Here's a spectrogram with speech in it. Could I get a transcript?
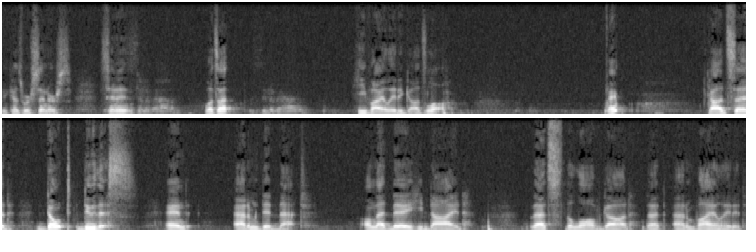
because we're sinners. Sin The sin of Adam. What's that? The sin of Adam. He violated God's law. Right? God said, "Don't do this." And Adam did that. On that day he died. That's the law of God that Adam violated.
